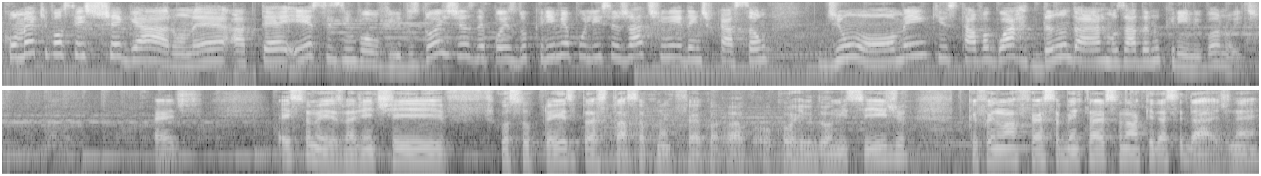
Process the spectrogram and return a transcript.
Como é que vocês chegaram, né, até esses envolvidos? Dois dias depois do crime, a polícia já tinha a identificação de um homem que estava guardando a arma usada no crime. Boa noite. Ed, é isso mesmo. A gente ficou surpreso pela situação como é que foi ocorrido do homicídio, porque foi numa festa bem tradicional aqui da cidade, né?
